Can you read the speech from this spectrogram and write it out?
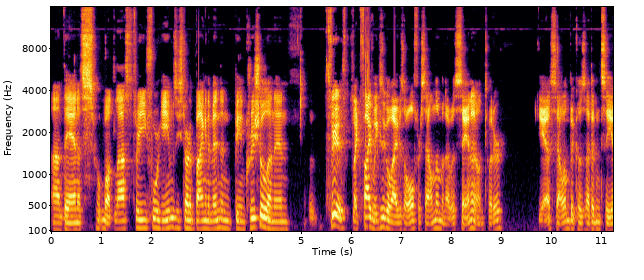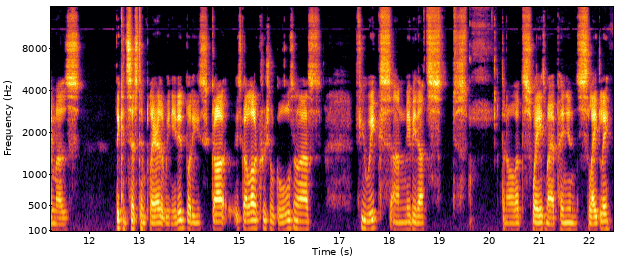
And then it's, what, last three, four games, he started banging them in and being crucial. And then, three, like five weeks ago, I was all for selling them, and I was saying it on Twitter. Yeah, sell him because I didn't see him as the consistent player that we needed. But he's got he's got a lot of crucial goals in the last few weeks, and maybe that's just don't know, that sways my opinion slightly.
